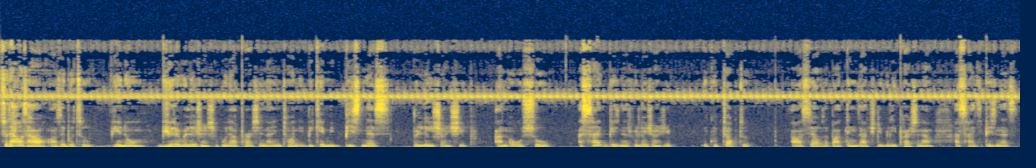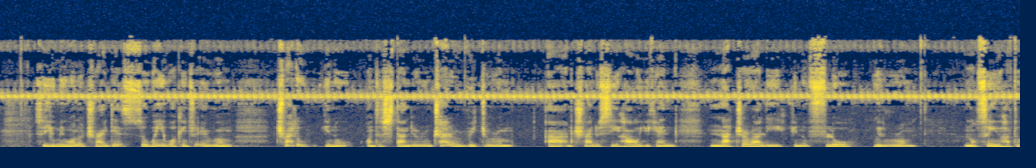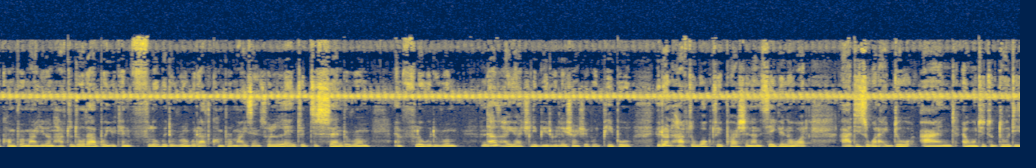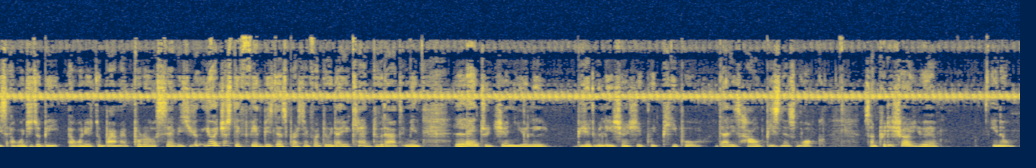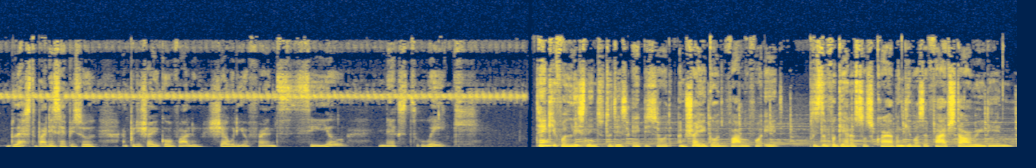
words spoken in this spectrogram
so that was how I was able to, you know, build a relationship with that person and in turn it became a business relationship and also aside business relationship, we could talk to ourselves about things actually really personal aside business. So you may want to try this. So when you walk into a room, try to you know understand the room. Try to read the room. Uh, I'm trying to see how you can naturally you know flow with room. Not saying you have to compromise. You don't have to do that, but you can flow with the room without compromising. So learn to discern the room and flow with the room. And that's how you actually build relationship with people. You don't have to walk to a person and say, you know what, uh, this is what I do, and I want you to do this. I want you to be, I want you to buy my product or service. You, you're just a failed business person for doing that. You can't do that. I mean, learn to genuinely build relationship with people. That is how business work. So I'm pretty sure you have, you know, blessed by this episode. I'm pretty sure you got value. Share with your friends. See you next week. Thank you for listening to today's episode. I'm sure you got value for it. Please don't forget to subscribe and give us a five star rating.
